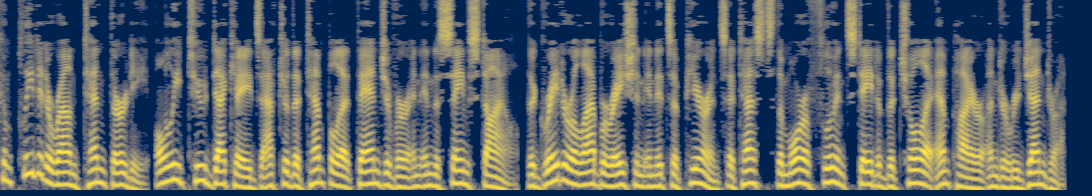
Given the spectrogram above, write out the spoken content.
Completed around 1030, only two decades after the temple at Thanjavur and in the same style, the greater elaboration in its appearance attests the more affluent state of the Chola Empire under Rajendra.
